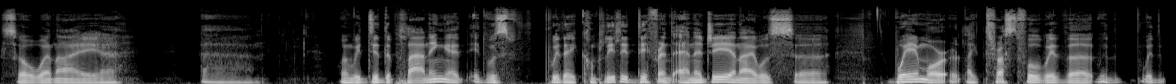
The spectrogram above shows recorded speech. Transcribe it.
so when I, uh, uh, when we did the planning, it, it, was with a completely different energy, and I was uh, way more like trustful with uh, with with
